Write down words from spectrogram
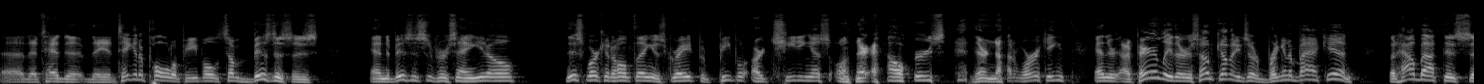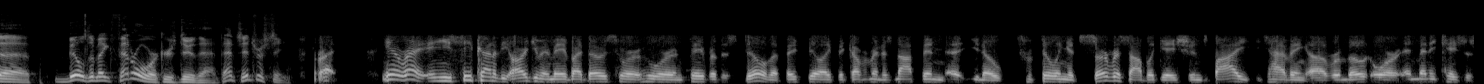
uh, that had they had taken a poll of people, some businesses, and the businesses were saying, you know, this work at home thing is great, but people are cheating us on their hours. They're not working, and apparently there are some companies that are bringing them back in. But how about this uh, bill to make federal workers do that? That's interesting. Right. Yeah, right. And you see kind of the argument made by those who are who are in favor of this bill that they feel like the government has not been, uh, you know, fulfilling its service obligations by having uh, remote or, in many cases,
